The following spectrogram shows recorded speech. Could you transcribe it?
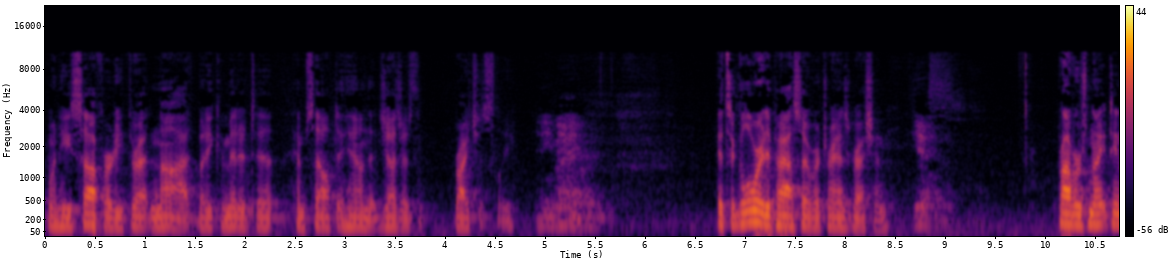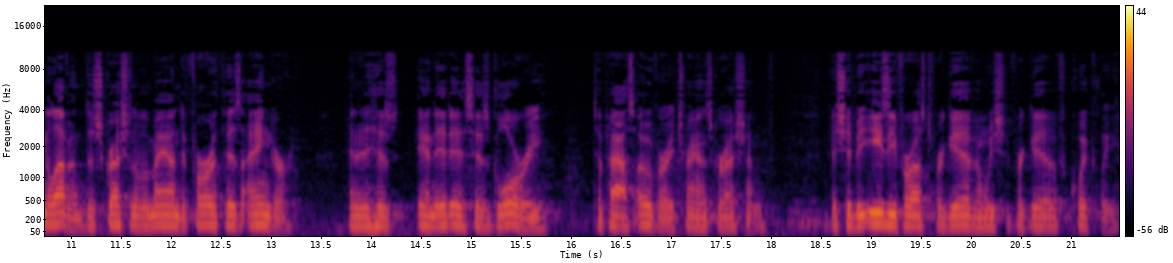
When he suffered, he threatened not, but he committed to himself to him that judgeth righteously. Amen. It's a glory to pass over transgression. Yes. Proverbs 19:11 Discretion of a man deferreth his anger, and it is and it is his glory to pass over a transgression. It should be easy for us to forgive and we should forgive quickly.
